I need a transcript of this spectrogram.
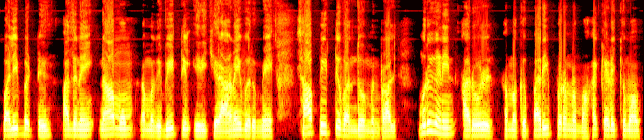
வழிபட்டு அதனை நாமும் நமது வீட்டில் இருக்கிற அனைவருமே சாப்பிட்டு வந்தோம் என்றால் முருகனின் அருள் நமக்கு பரிபூரணமாக கிடைக்குமாம்.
